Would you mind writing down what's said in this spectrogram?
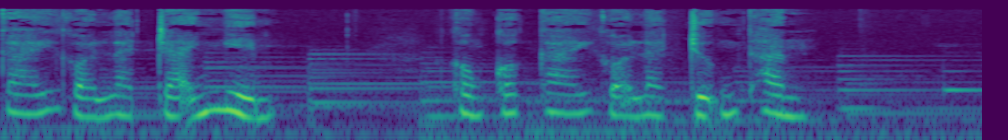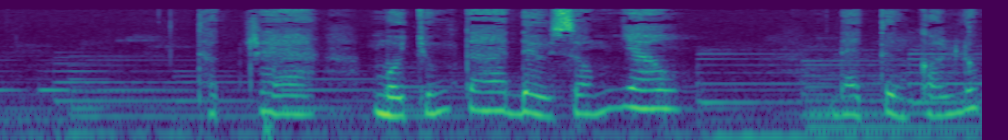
cái gọi là trải nghiệm, không có cái gọi là trưởng thành. Thật ra, mỗi chúng ta đều giống nhau. Đã từng có lúc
